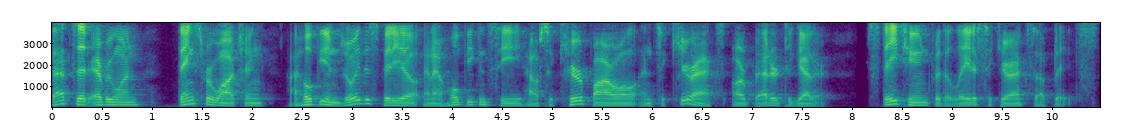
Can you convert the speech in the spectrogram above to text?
That's it everyone. Thanks for watching. I hope you enjoyed this video and I hope you can see how Secure Firewall and SecureX are better together. Stay tuned for the latest SecureX updates.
